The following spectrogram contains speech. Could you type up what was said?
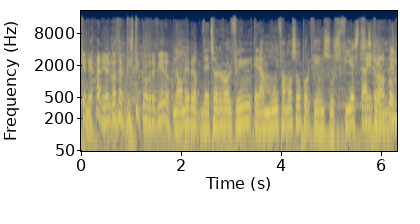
que te- a nivel concertístico, me refiero. No, hombre, pero de hecho Rolf Flynn era muy famoso porque en sus fiestas Sí, que con- Entonces,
